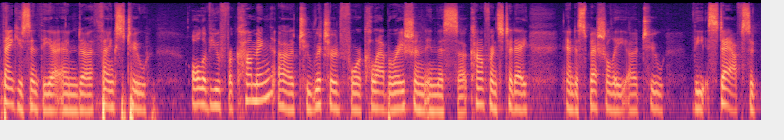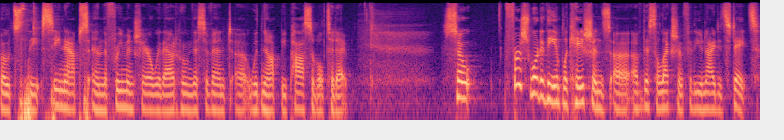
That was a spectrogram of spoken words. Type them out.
Thank you, Cynthia, and uh, thanks to all of you for coming, uh, to Richard for collaboration in this uh, conference today, and especially uh, to the staffs at both the CNAPS and the Freeman Chair, without whom this event uh, would not be possible today. So, first, what are the implications uh, of this election for the United States?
